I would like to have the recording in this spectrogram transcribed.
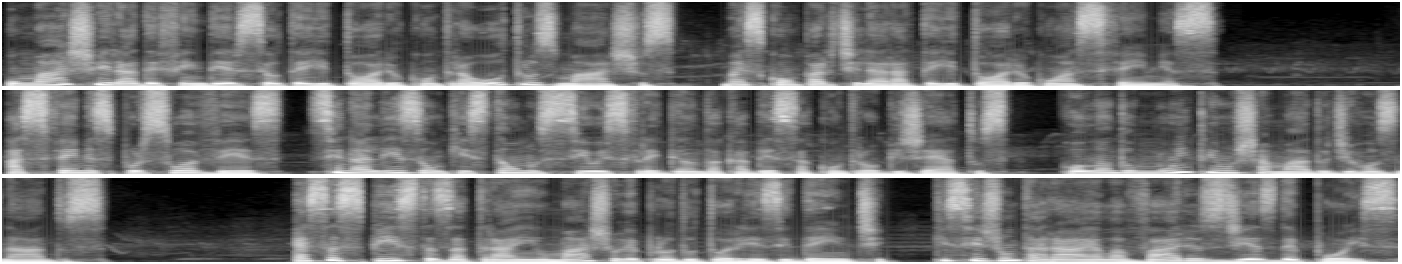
O macho irá defender seu território contra outros machos, mas compartilhará território com as fêmeas. As fêmeas, por sua vez, sinalizam que estão no cio esfregando a cabeça contra objetos, rolando muito em um chamado de rosnados. Essas pistas atraem o macho reprodutor residente, que se juntará a ela vários dias depois.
